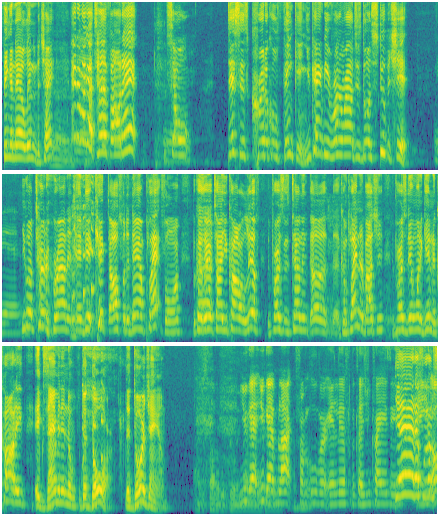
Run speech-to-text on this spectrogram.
fingernail into the chain. Ain't nobody got time for all that. So this is critical thinking. You can't be running around just doing stupid shit. Yeah. You're gonna turn around and, and get kicked off of the damn platform because every time you call a Lyft, the person's telling, uh, complaining about you. The person didn't want to get in the car. They examining the, the door, the door jamb. I just thought of a billion You got you got blocked from Uber and Lyft because you crazy. Yeah, that's what I'm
